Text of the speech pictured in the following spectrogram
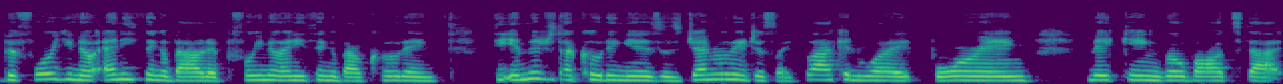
before you know anything about it, before you know anything about coding, the image that coding is is generally just like black and white, boring, making robots that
